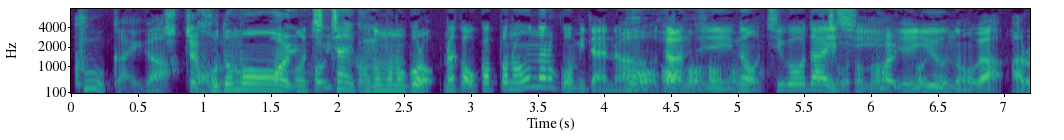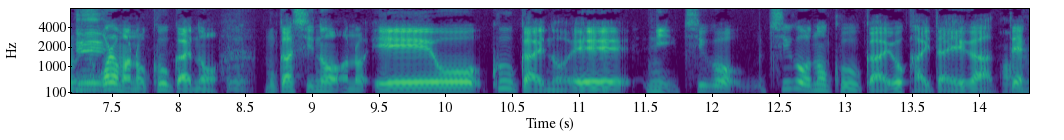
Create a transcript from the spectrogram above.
空海が子子供、ちっちゃい子供の頃、なんかおかっぱの女の子みたいな感じの稚語大師いうのがあるんだ。えー。これもあの空海のうん。昔のあの絵を、空海の絵に稚語、稚語の空海を描いた絵があって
